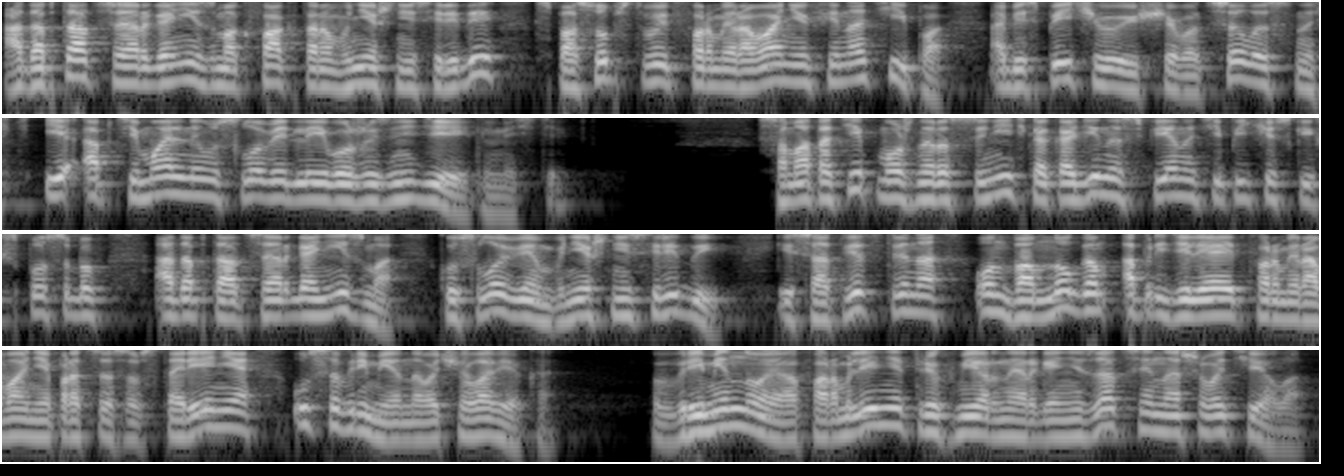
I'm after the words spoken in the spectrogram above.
Адаптация организма к факторам внешней среды способствует формированию фенотипа, обеспечивающего целостность и оптимальные условия для его жизнедеятельности. Соматотип можно расценить как один из фенотипических способов адаптации организма к условиям внешней среды, и, соответственно, он во многом определяет формирование процессов старения у современного человека. Временное оформление трехмерной организации нашего тела.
